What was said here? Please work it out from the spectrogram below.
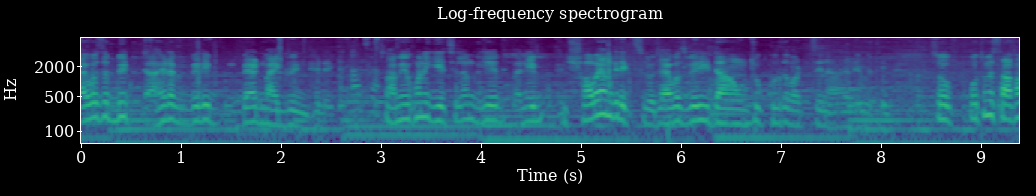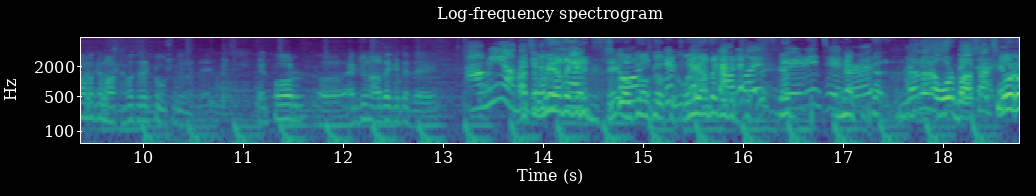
I was a bit I had a very bad migraine headache so আমি ওখানে গিয়েছিলাম গিয়ে মানে সবাই আমাকে দেখছিল যে আই ওয়াজ ভেরি ডাউন চোখ খুলতে পারছি না এভরিথিং সো প্রথমে সাফা আমাকে মাথা ব্যথার একটা ওষুধ এনে দেয়। এরপর একজন আদা কেটে দেয়। আমি আদা আচ্ছা কেটে ওই আদা কেটে দিচ্ছে ওকে ওকে ওকে ওই আদা কেটে দিচ্ছে না না না ওর বাসা ছিল ওর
